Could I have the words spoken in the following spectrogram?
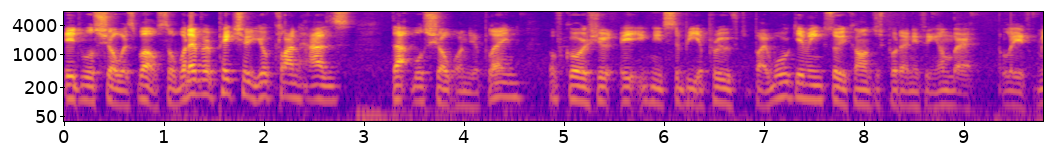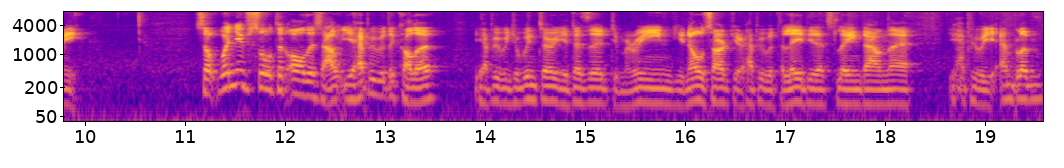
it will show as well. So whatever picture your clan has, that will show on your plane. Of course, it needs to be approved by Wargaming, so you can't just put anything on there, believe me. So when you've sorted all this out, you're happy with the color, you're happy with your winter, your desert, your marine, your nose art, you're happy with the lady that's laying down there, you're happy with your emblem,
